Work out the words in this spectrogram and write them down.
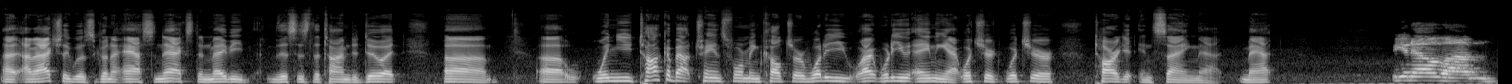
I, I, actually was going to ask next, and maybe this is the time to do it. Um, uh, when you talk about transforming culture, what are you what are you aiming at? What's your what's your target in saying that, Matt? You know. Um,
